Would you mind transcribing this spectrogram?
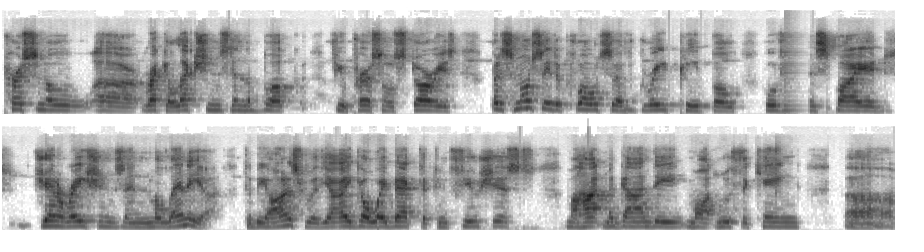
personal uh, recollections in the book, a few personal stories, but it's mostly the quotes of great people who've inspired generations and millennia. To be honest with you, I go way back to Confucius, Mahatma Gandhi, Martin Luther King, uh,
